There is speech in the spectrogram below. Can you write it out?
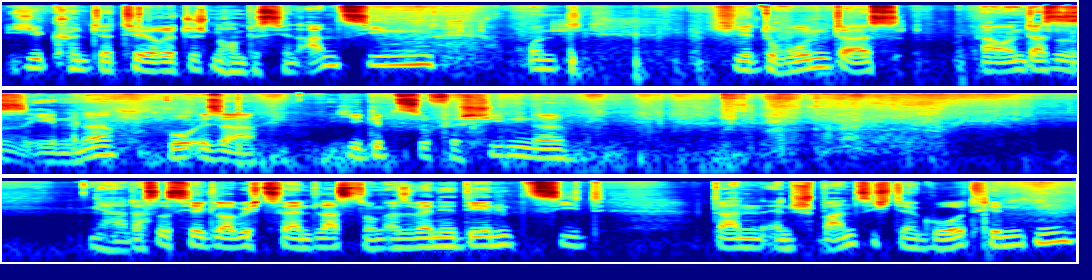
hier könnt ihr theoretisch noch ein bisschen anziehen und hier drunter ist, ja, und das ist es eben, ne? Wo ist er? Hier gibt es so verschiedene. Ja, das ist hier, glaube ich, zur Entlastung. Also wenn ihr den zieht, dann entspannt sich der Gurt hinten.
